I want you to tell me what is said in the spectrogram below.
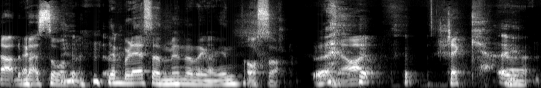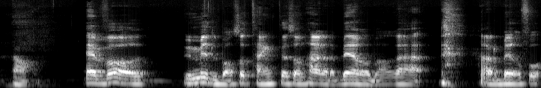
Ja, det ble sånn. Det ble sønnen min denne gangen også. Ja, check. Jeg, jeg var umiddelbart så tenkte jeg sånn Her er det bedre å bare Her er det bedre å få.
